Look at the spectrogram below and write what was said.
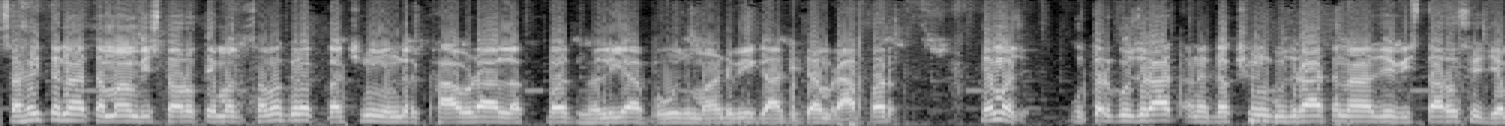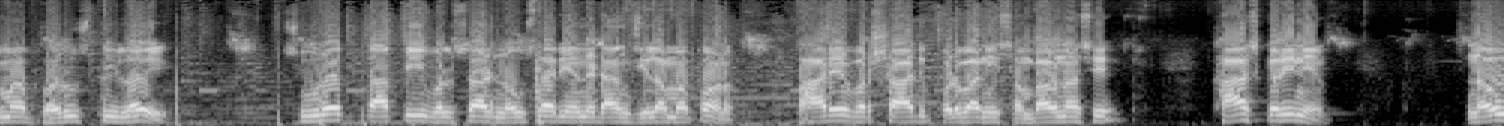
સહિતના તમામ વિસ્તારો તેમજ સમગ્ર કચ્છની અંદર ખાવડા, લખપત, નલિયા, ભુજ, માંડવી, ગાંધીધામ, રાપર તેમજ ઉત્તર ગુજરાત અને દક્ષિણ ગુજરાતના જે વિસ્તારો છે જેમાં ભરૂચથી લઈ સુરત, તાપી, વલસાડ, નવસારી અને ડાંગ જિલ્લામાં પણ ભારે વરસાદ પડવાની સંભાવના છે. ખાસ કરીને નવ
